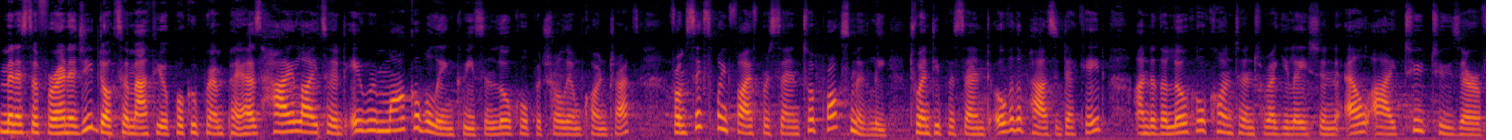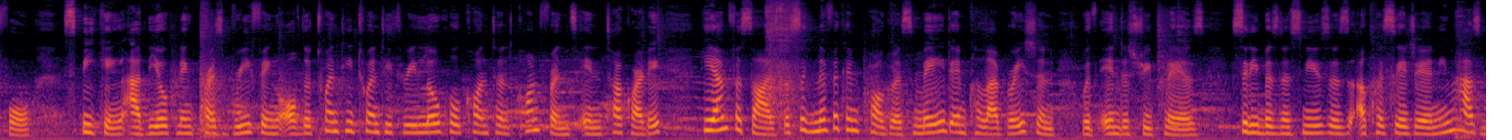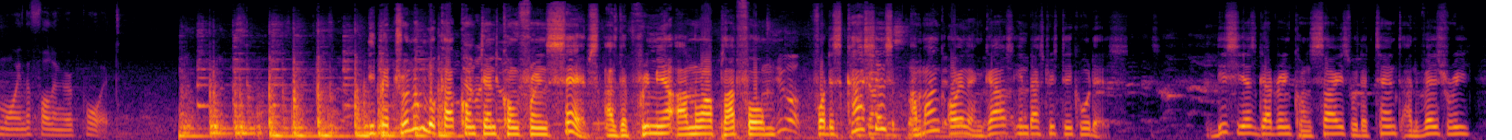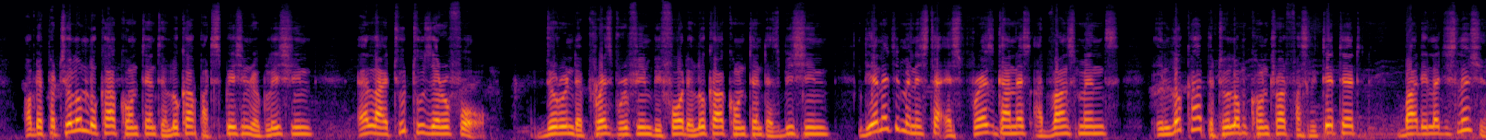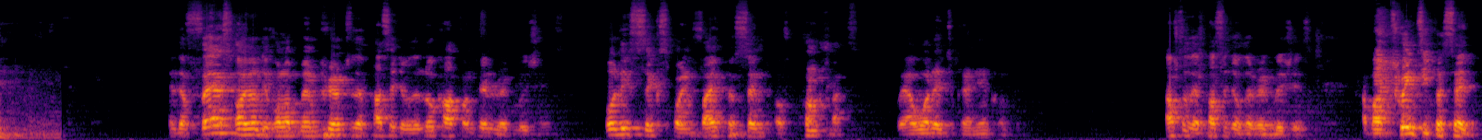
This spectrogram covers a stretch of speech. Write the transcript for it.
Minister for Energy, Dr. Matthew Opoku Prempeh, has highlighted a remarkable increase in local petroleum contracts from 6.5% to approximately 20% over the past decade under the Local Content Regulation LI 2204. Speaking at the opening press briefing of the 2023 Local Content Conference in Takoradi, he emphasized the significant progress made in collaboration with industry players. City Business News' Akwasi Agyei Annim has more in the following report. The Petroleum Local Content Conference serves as the premier annual platform for discussions among oil and gas industry stakeholders. This year's gathering coincides with the 10th anniversary of the Petroleum Local Content and Local Participation Regulation LI 2204. During the press briefing before the local content exhibition, the Energy Minister expressed Ghana's advancements in local petroleum contract facilitated by the legislation. In the first oil development prior to the passage of the local content regulations, only 6.5% of contracts were awarded to Ghanaian companies. After the passage of the regulations, about 20%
